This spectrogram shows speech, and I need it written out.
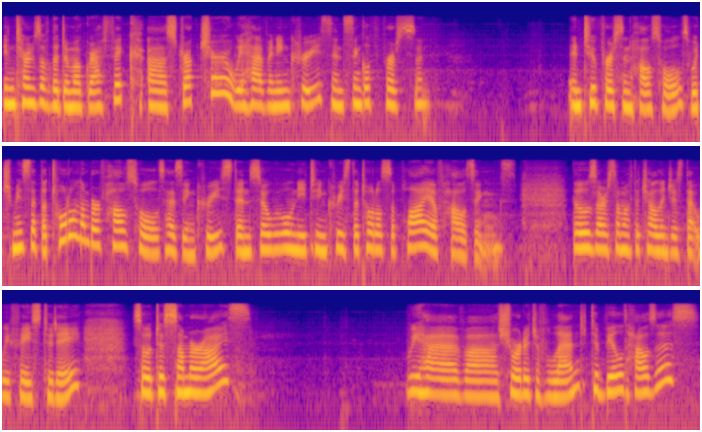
in terms of the demographic uh, structure, we have an increase in single person and two person households, which means that the total number of households has increased, and so we will need to increase the total supply of housings. Those are some of the challenges that we face today. So, to summarize, we have a shortage of land to build houses.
